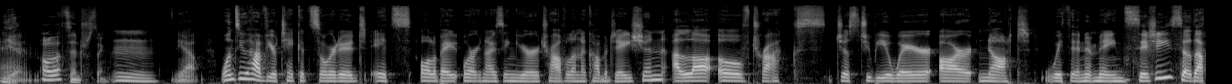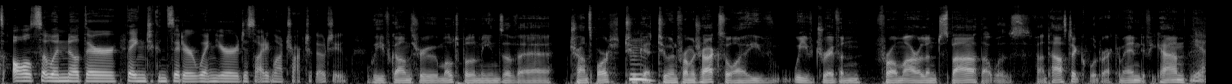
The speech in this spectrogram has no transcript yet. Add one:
Yeah. Um, oh, that's interesting. Mm, yeah. Once you have your tickets sorted, it's all about organizing your travel and accommodation. A lot of tracks, just to be aware, are not within a main city. So that's also another thing to consider when you're deciding what track to go to. We've gone through multiple means of uh, transport to hmm. get to and from a track. So I've we've driven from Ireland to Spa. That was fantastic. Would recommend if you can. Yeah.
